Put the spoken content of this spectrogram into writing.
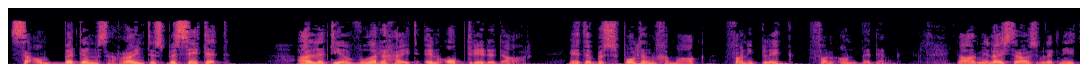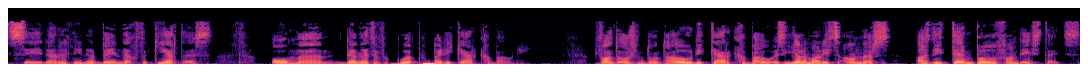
se aanbiddingsruimtes beset het. Hulle teenwoordigheid en optrede daar het 'n bespotting gemaak van die plek van aanbidding. daarmee luisteraars wil ek net sê dat dit nie noodwendig verkeerd is om uh, dinge te verkoop by die kerkgebou nie. Want ons moet onthou, die kerkgebou is heeltemal iets anders as die tempel van destyds.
